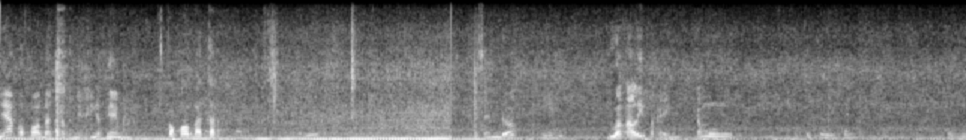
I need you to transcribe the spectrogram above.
selanjutnya cocoa butternya ingat nggak yang mana Cocoa butter. Pakai sendok dua kali pakai ini kamu kamu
